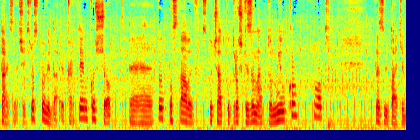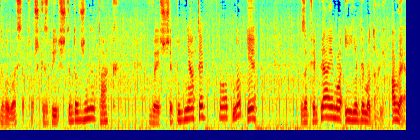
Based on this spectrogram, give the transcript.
Так, значить, розповідаю картинку, що е, тут поставив спочатку трошки занадто мілко. От. В результаті довелося трошки збільшити довжини, так, вище підняти. От, ну і закріпляємо і їдемо далі. Але,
